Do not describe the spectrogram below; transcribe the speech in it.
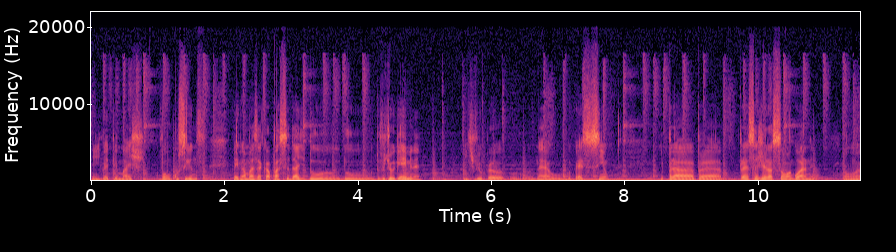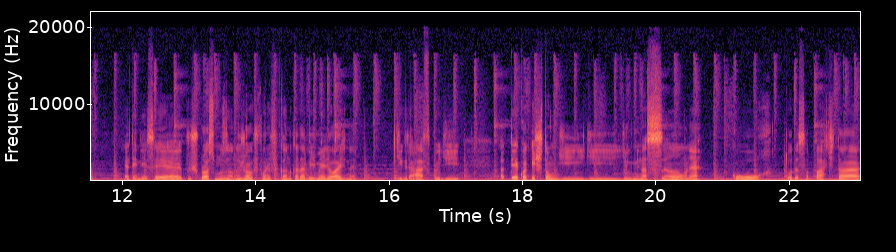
A gente vai ter mais. Vão conseguindo pegar mais a capacidade do, do, do videogame, né? A gente viu pro, né, o do PS5 e para essa geração agora, né? Então é, a tendência é para os próximos anos os jogos forem ficando cada vez melhores, né? De gráfico, de até com a questão de, de, de iluminação, né? Cor, toda essa parte tá,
